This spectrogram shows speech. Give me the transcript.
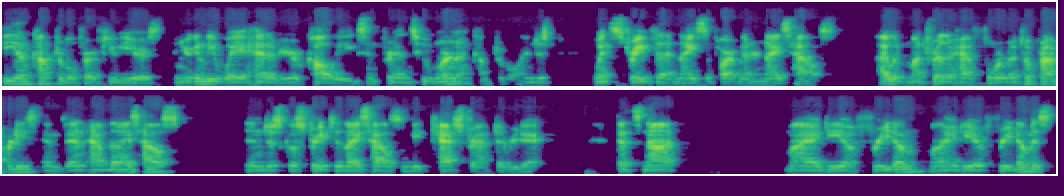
be uncomfortable for a few years and you're going to be way ahead of your colleagues and friends who weren't uncomfortable and just went straight for that nice apartment or nice house. I would much rather have four rental properties and then have the nice house than just go straight to the nice house and be cash strapped every day. that's not my idea of freedom. My idea of freedom is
